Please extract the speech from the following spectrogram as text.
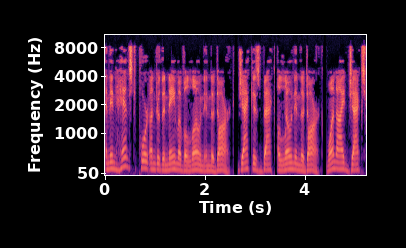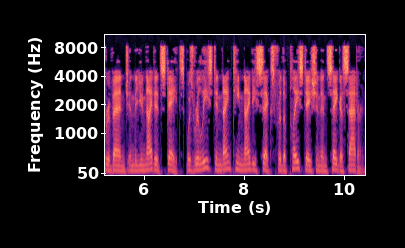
An enhanced port under the name of Alone in the Dark, Jack is Back Alone in the Dark, One-Eyed Jack's Revenge in the United States was released in 1996 for the PlayStation and Sega Saturn.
